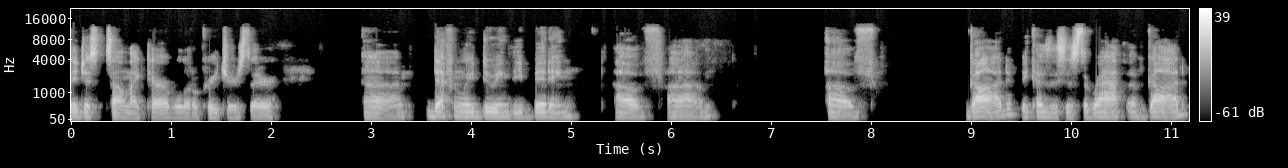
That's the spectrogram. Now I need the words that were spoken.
they just sound like terrible little creatures that are uh, definitely doing the bidding of um, of God because this is the wrath of God,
